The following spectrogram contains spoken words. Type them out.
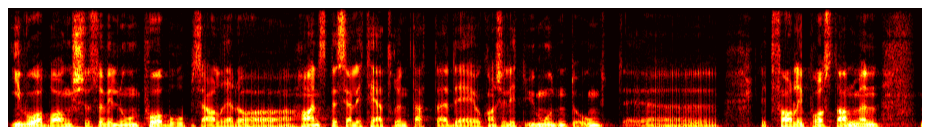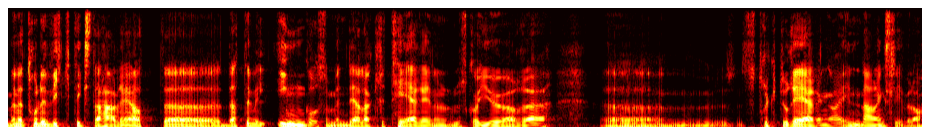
i vår bransje så vil noen påberope seg allerede å ha, ha, en spesialitet rundt dette. Det er jo kanskje litt umodent og ungt. Uh, litt farlig påstand. Men, men, jeg tror det viktigste her er at uh, dette vil inngå som en del av kriteriene når du skal gjøre struktureringer innen næringslivet. Da.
